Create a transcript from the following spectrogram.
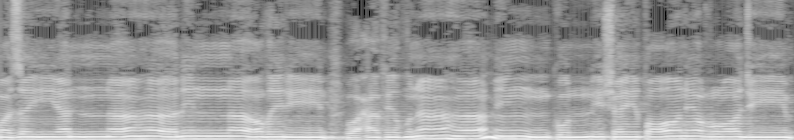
وزيناها للناظرين وحفظناها من كل شيطان رجيم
